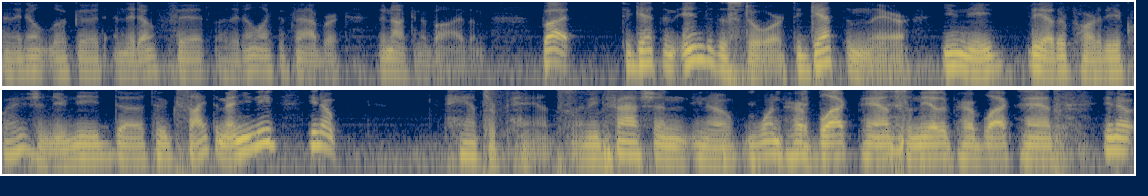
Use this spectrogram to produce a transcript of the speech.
and they don't look good and they don't fit or they don't like the fabric, they're not going to buy them. But to get them into the store, to get them there, you need the other part of the equation. You need uh, to excite them. And you need, you know, pants are pants. I mean, fashion, you know, one pair of black pants and the other pair of black pants. You know,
